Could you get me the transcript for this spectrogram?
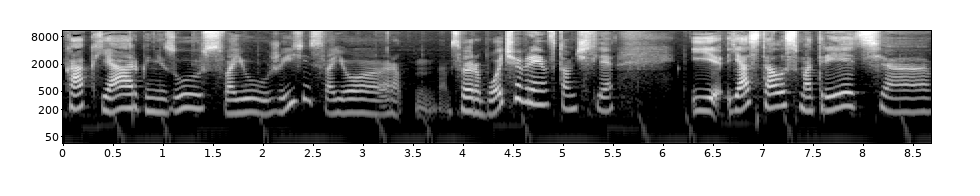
как я организую свою жизнь, свое, свое рабочее время в том числе. И я стала смотреть э,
